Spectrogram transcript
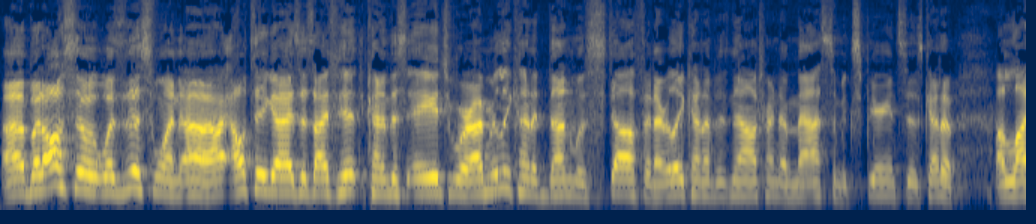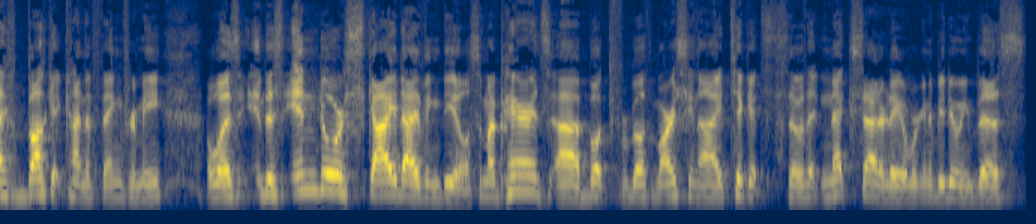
Uh, but also it was this one. Uh, I'll tell you guys, as I've hit kind of this age where I'm really kind of done with stuff, and I really kind of is now trying to amass some experiences, kind of a life bucket kind of thing for me, was this indoor skydiving deal. So my parents uh, booked for both Marcy and I tickets so that next Saturday we're going to be doing this,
